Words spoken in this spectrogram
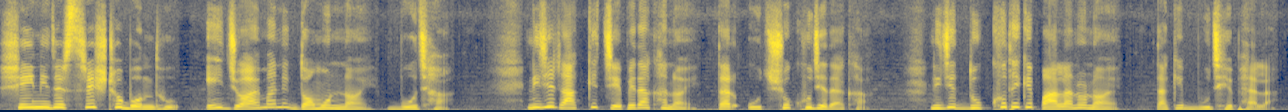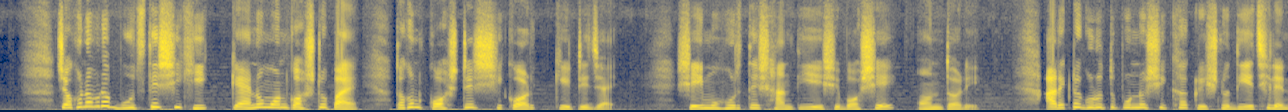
সেই নিজের শ্রেষ্ঠ বন্ধু। এই জয় মানে দমন নয়, বোঝা। নিজের রাগকে চেপে দেখা নয়, তার উৎস খুঁজে দেখা। নিজের দুঃখ থেকে পালানো নয়, তাকে বুঝে ফেলা। যখন আমরা বুঝতে শিখি কেন মন কষ্ট পায়, তখন কষ্টের শিকড় কেটে যায়। সেই মুহূর্তে শান্তি এসে বসে অন্তরে। আরেকটা গুরুত্বপূর্ণ শিক্ষা কৃষ্ণ দিয়েছিলেন,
